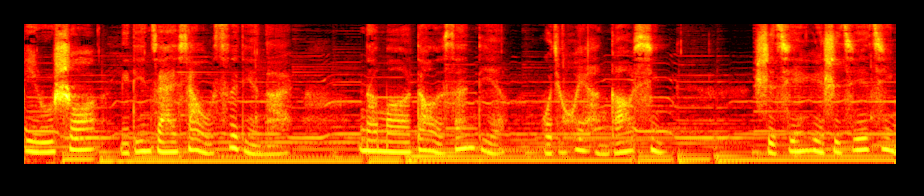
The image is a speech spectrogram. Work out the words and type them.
比如说，你定在下午四点来。那么到了三点，我就会很高兴。时间越是接近，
